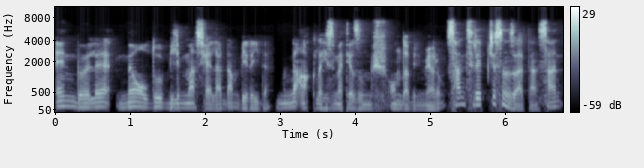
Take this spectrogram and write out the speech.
en böyle ne olduğu bilinmez şeylerden biriydi. Ne akla hizmet yazılmış onu da bilmiyorum. Sen trapçisin zaten. Sen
